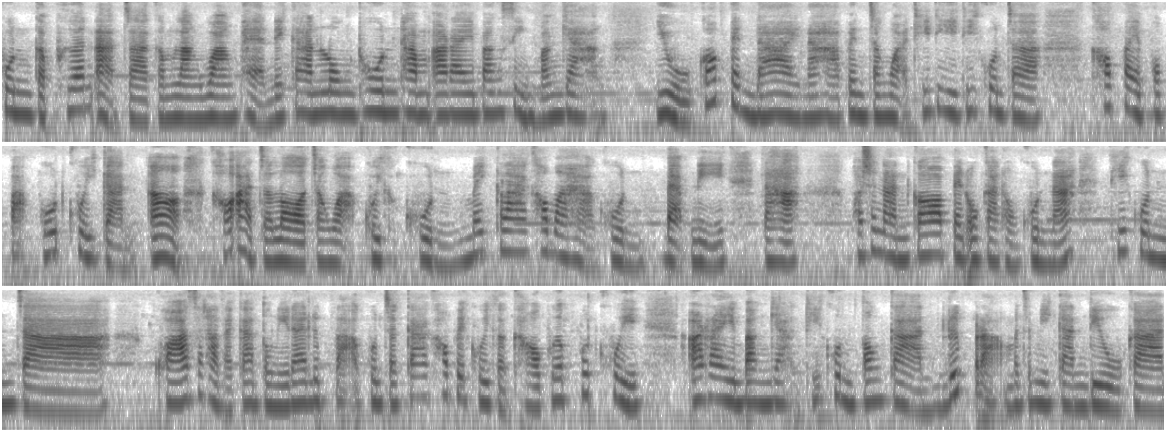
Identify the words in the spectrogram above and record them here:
คุณกับเพื่อนอาจจะกำลังวางแผนในการลงทุนทำอะไรบางสิ่งบางอย่าง อยู่ก็เป็นได้นะคะ เป็นจังหวะที่ดีที่คุณจะเข้าไปพบปะพูดคุยกันเออเขาอาจจะรอจังหวะคุยกับคุณ ไม่กล้าเข้ามาหาคุณแบบนี้นะคะ เพราะฉะนั้นก็เป็นโอกาสของคุณนะที่คุณจะ คว้าสถานการณ์ตรงนี้ได้หรือเปล่า คุณจะกล้าเข้าไปคุยกับเขาเพื่อพูดคุยอะไรบางอย่างที่คุณต้องการหรือเปล่า มันจะมีการดิวการ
